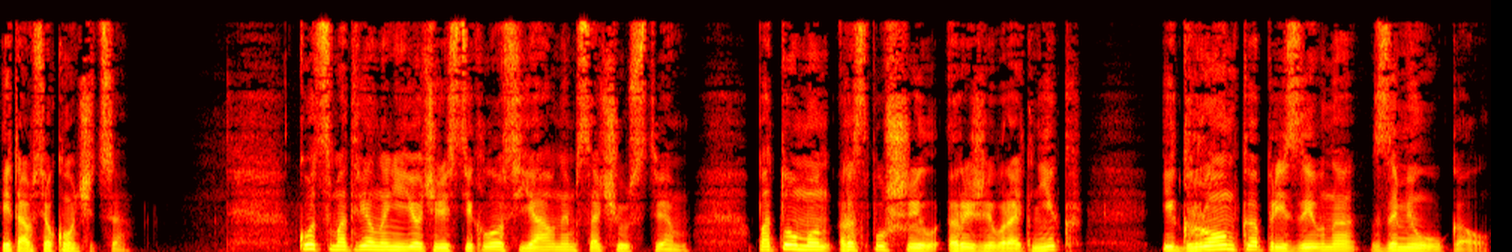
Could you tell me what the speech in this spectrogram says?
и там все кончится. Кот смотрел на нее через стекло с явным сочувствием. Потом он распушил рыжий воротник и громко, призывно замяукал.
